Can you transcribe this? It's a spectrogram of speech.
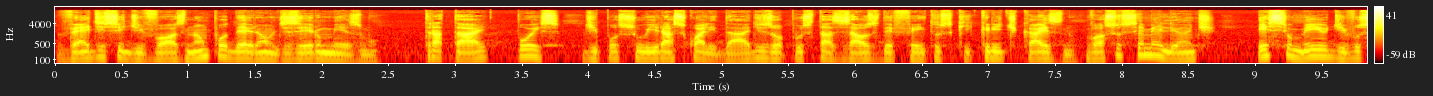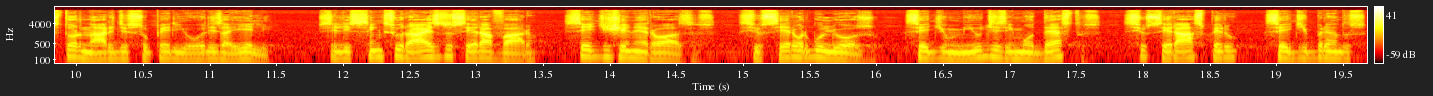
vede-se de vós não poderão dizer o mesmo. Tratai, pois, de possuir as qualidades opostas aos defeitos que criticais no vosso semelhante, esse o meio de vos tornar de superiores a ele. Se lhe censurais o ser avaro, sede generosos, se o ser orgulhoso, sede humildes e modestos, se o ser áspero, sede brandos,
